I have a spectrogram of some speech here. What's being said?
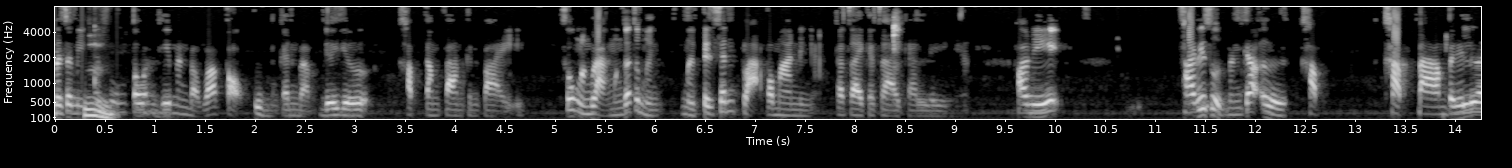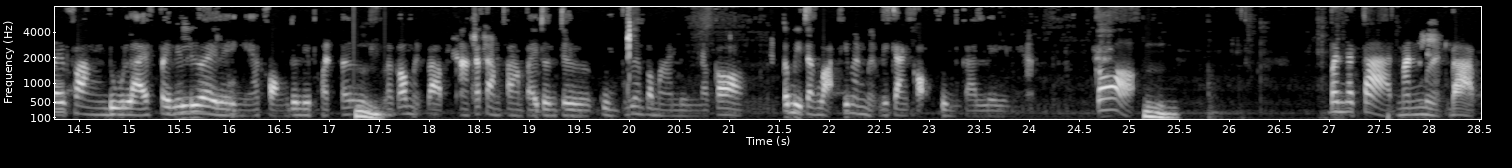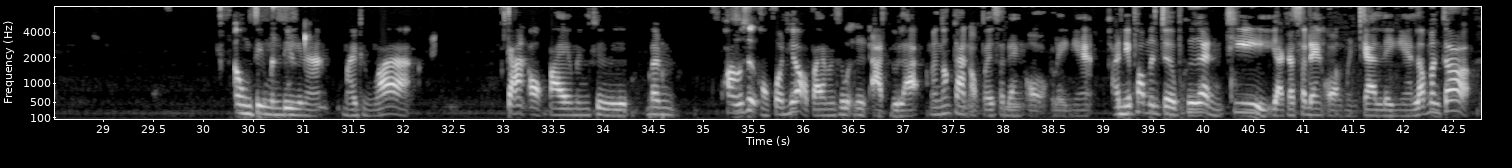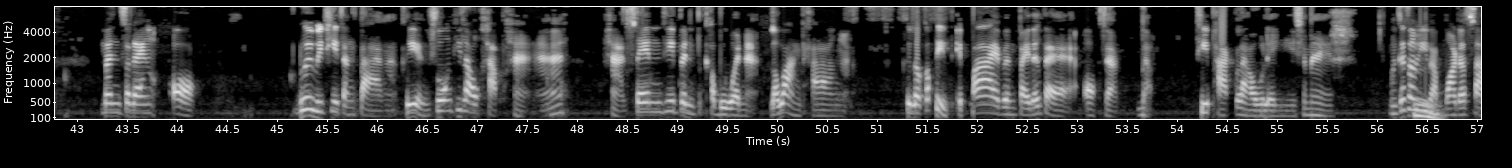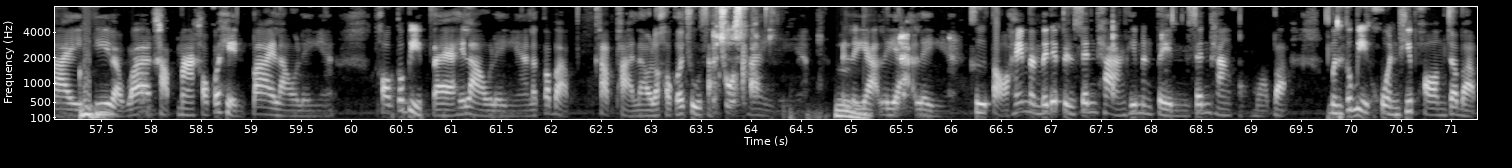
มันจะมีแค่อืมช่วงต้นที่มันแบบว่าเกาะกลุ่มกันแบบเยอะๆขับตามๆกันไป ช่วงหลังๆ มันก็จะเหมือนเหมือนเป็นเส้นปละประมาณหนึ่งอะกระจายกระจายกันอะไรอย่างเงี้ยคราวนี้ท้ายที่สุดมันก็เออขับ ขับตามไปเรื่อยๆ ฟังดูไลฟ์ไปเรื่อยๆอะไรอย่างเงี้ยของ The Reporter อืมแล้วก็เหมือนแบบอะก็ตามตามๆไปจนเจอกลุ่มเพื่อนประมาณหนึ่งแล้วก็ก็มีจังหวะที่มันเหมือนมีการเกาะกลุ่มกันเลยอย่างเงี้ยก็อืมบรรยากาศมันเหมือนแบบเอาจริงๆมันดีนะ หมายถึงว่า การออกไปมันคือมันความรู้สึกของคนที่ออกไปมันคืออึดอัดอยู่แล้วมันต้องการออกไปแสดงออกอะไรเงี้ย อันนี้พอมันเจอเพื่อนที่อยากจะแสดงออกเหมือนกันอะไรเงี้ย แล้วมันก็ มันแสดงออกด้วยวิธีต่างๆ อะ คืออย่างช่วงที่เราขับหา หาเส้นที่เป็นขบวนอะ ระหว่างทางอะ คือเราก็ติดไอ้ป้ายมันไปตั้งแต่ออกจากแบบที่พักเราอะไรอย่างงี้ใช่ไหมมันก็จะมีแบบมอเตอร์ไซค์ที่แบบว่าขับมาเขาก็เห็นป้ายเราอะไรเงี้ยเขาก็บีบแต่ให้เราอะไรเงี้ย แล้วก็แบบขับผ่านเราแล้วเขาก็ชูสามชูให้อะไรเงี้ยเป็นระยะระยะอะไรเงี้ย คือต่อให้มันไม่ได้เป็นเส้นทางที่มันเป็นเส้นทางของม็อบอะมันก็มีคนที่พร้อมจะแบบ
